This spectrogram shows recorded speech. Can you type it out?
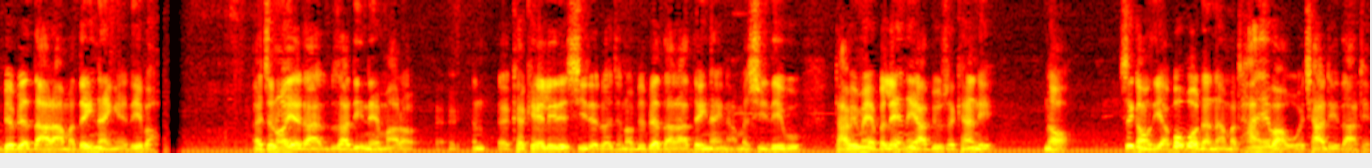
အပြက်ပြက်သားတာမသိမ့်နိုင်ငယ်သေးပါဘူးအဲကျွန်တော်ရဲ့ဒါဇာတိနယ်မှာတော့အခက်ခဲလေးတွေရှိတဲ့အတွက်ကျွန်တော်ပြက်ပြက်သားတာသိမ့်နိုင်တာမရှိသေးဘူးဒါပေမဲ့ပလဲနေရပြူစခန်းတွေနော်စစ်ကောင်စီကပေါ့ပေါ့တန်တန်မထားရဲပါဘူးအခြားဒေသထက်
